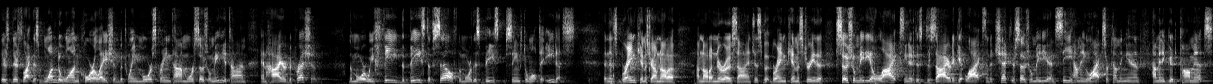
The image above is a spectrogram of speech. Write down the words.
there's, there's like this one to one correlation between more screen time, more social media time, and higher depression. The more we feed the beast of self, the more this beast seems to want to eat us. And this brain chemistry, I'm not a I'm not a neuroscientist, but brain chemistry, the social media likes, you know, this desire to get likes and to check your social media and see how many likes are coming in, how many good comments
